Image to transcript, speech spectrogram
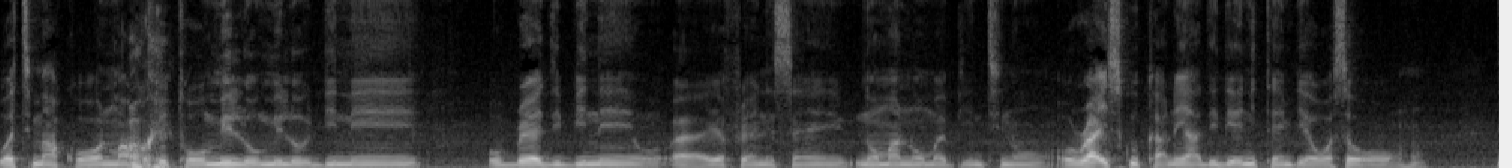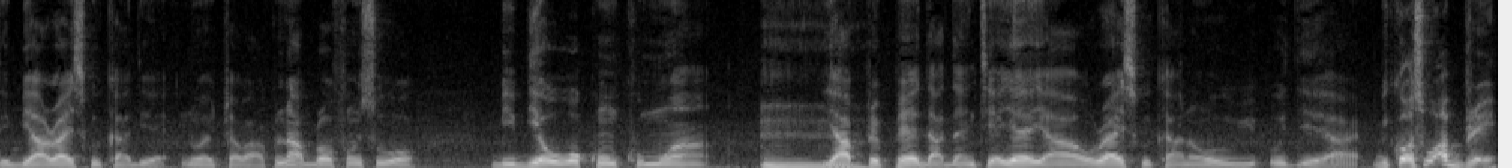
watumi akɔ hɔ no makɔtotɔ milo milo bi ne o bread bi ne eh, yɛfrɛ no sɛn nɔɔma nɔɔma bi nti no o rice cooker ne ade deɛ anytime bi ɛwɔ sɛ ɔwɔ ho de bi a rice cooker deɛ na watwa baako na aborɔfo nso wɔ biribi a wowɔ konko mu a mm. yɛ prepare dada nti ɛyɛ yɛ wo rice cooker no woyɛ a because wabrɛ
